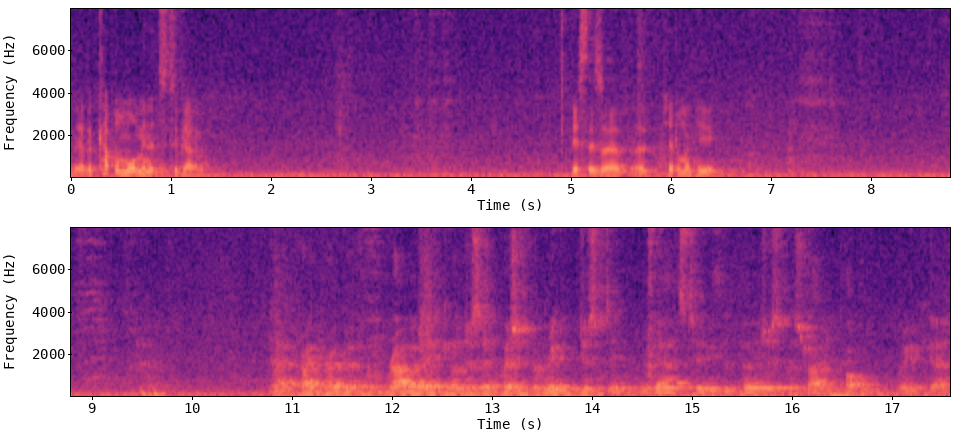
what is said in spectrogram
We have a couple more minutes to go. Yes, there's a, a gentleman here. Uh, Craig from Rabobank. I just had a question for Rick, just in regards to the purchase of Australian cotton. Rick, uh,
